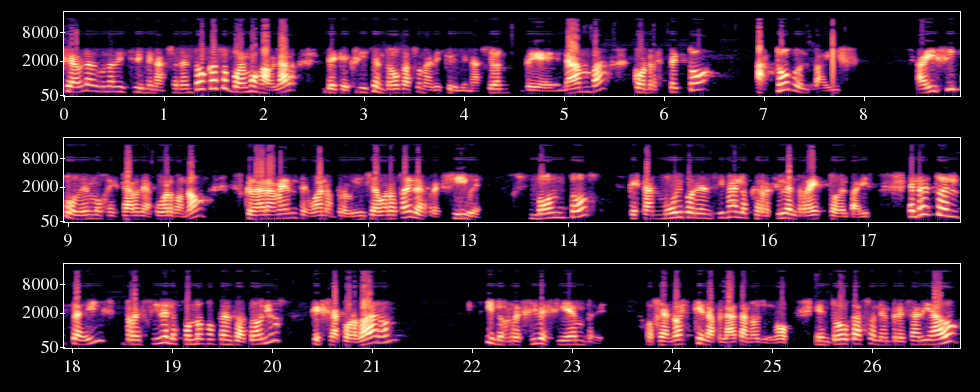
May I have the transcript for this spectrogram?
se habla de una discriminación. En todo caso, podemos hablar de que existe en todo caso una discriminación de AMBA con respecto a todo el país. Ahí sí podemos estar de acuerdo, ¿no? Claramente, bueno, provincia de Buenos Aires recibe montos que están muy por encima de los que recibe el resto del país. El resto del país recibe los fondos compensatorios que se acordaron y los recibe siempre. O sea, no es que la plata no llegó. En todo caso, el empresariado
